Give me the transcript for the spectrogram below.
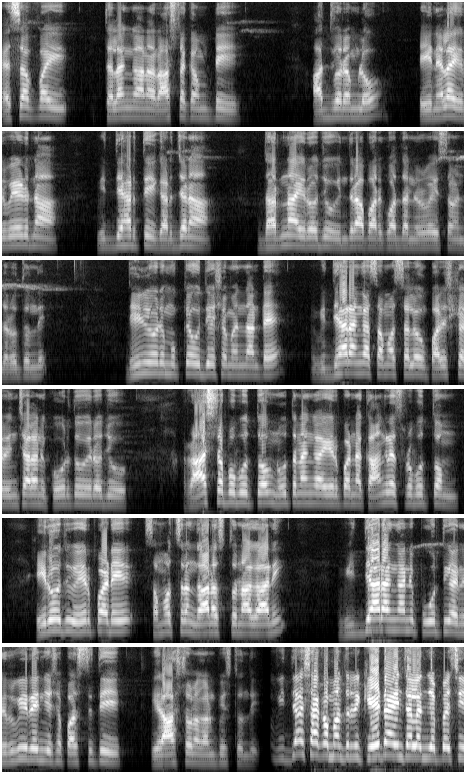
ఎస్ఎఫ్ఐ తెలంగాణ రాష్ట్ర కమిటీ ఆధ్వర్యంలో ఈ నెల ఇరవై ఏడున విద్యార్థి గర్జన ధర్నా ఈరోజు ఇందిరా పార్క్ వద్ద నిర్వహిస్తడం జరుగుతుంది. దీనిలోని ముఖ్య ఉద్దేశం ఏంటంటే విద్యారంగ సమస్యలు పరిష్కరించాలని కోరుతూ ఈరోజు రాష్ట్ర ప్రభుత్వం నూతనంగా ఏర్పడిన కాంగ్రెస్ ప్రభుత్వం ఈరోజు ఏర్పడి సంవత్సరం కానస్తున్నా కానీ విద్యారంగాన్ని పూర్తిగా నిర్వీర్యం చేసే పరిస్థితి ఈ రాష్ట్రంలో కనిపిస్తుంది. విద్యాశాఖ మంత్రిని కేటాయించాలని చెప్పేసి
